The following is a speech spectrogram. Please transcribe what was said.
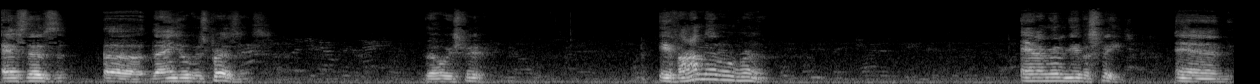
As does uh, the angel of his presence, the Holy Spirit. If I'm in a room and I'm going to give a speech, and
